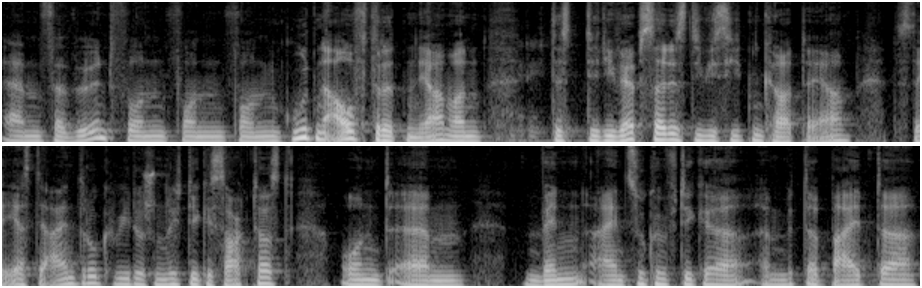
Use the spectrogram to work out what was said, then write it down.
ähm, verwöhnt von, von, von guten Auftritten. Ja, man, das, die, die Website ist die Visitenkarte. Ja, das ist der erste Eindruck, wie du schon richtig gesagt hast. Und ähm, wenn ein zukünftiger äh, Mitarbeiter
